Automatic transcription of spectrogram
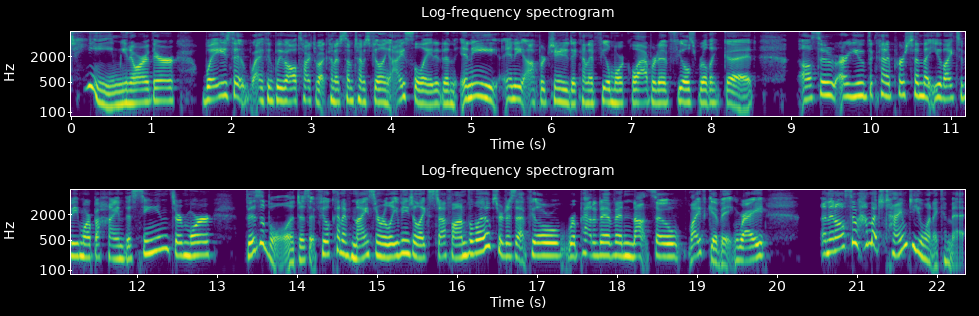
team? You know, are there ways that I think we've all talked about kind of sometimes feeling isolated and in any any opportunity to kind of feel more collaborative feels really good. Also, are you the kind of person that you like to be more behind the scenes or more visible? Does it feel kind of nice and relieving to like stuff envelopes or does that feel repetitive and not so life-giving, right? And then also how much time do you want to commit,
